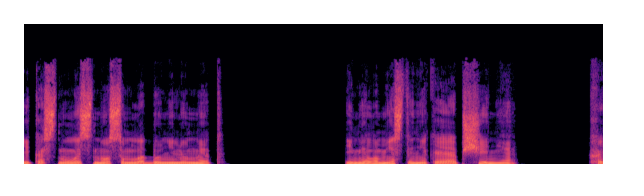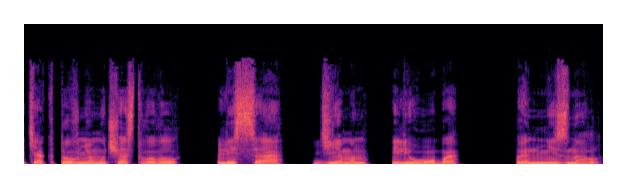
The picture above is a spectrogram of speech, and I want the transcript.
и коснулась носом ладони люнет. Имело место некое общение, хотя кто в нем участвовал, лиса, демон или оба, Пен не знал.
